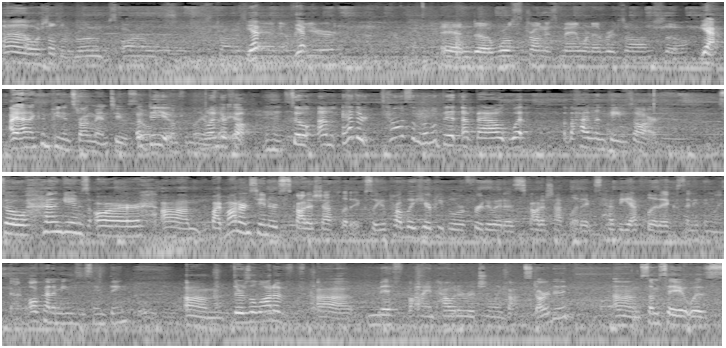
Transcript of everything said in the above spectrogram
Um, I watch all the Rhodes, Arnold's Strongest yep, Man every yep. year. And uh, World's Strongest Man whenever it's on. So yeah, I, I compete in strongman too. So oh, do you? I'm familiar Wonderful. With that, yeah. mm-hmm. So, um, Heather, tell us a little bit about what the Highland Games are. So Highland Games are, um, by modern standards, Scottish athletics. So you'll probably hear people refer to it as Scottish athletics, heavy athletics, anything like that. All kind of means the same thing. Um, there's a lot of uh, myth behind how it originally got started. Um, some say it was,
